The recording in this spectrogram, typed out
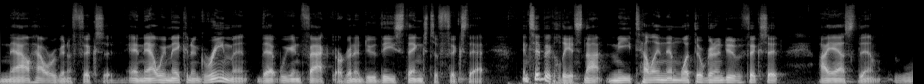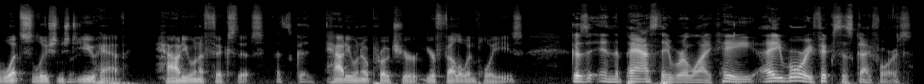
Now, how are we going to fix it? And now we make an agreement that we, in fact, are going to do these things to fix that. And typically, it's not me telling them what they're going to do to fix it. I ask them, what solutions do you have? How do you want to fix this? That's good. How do you want to approach your, your fellow employees? Because in the past they were like, "Hey, hey, Rory, fix this guy for us.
